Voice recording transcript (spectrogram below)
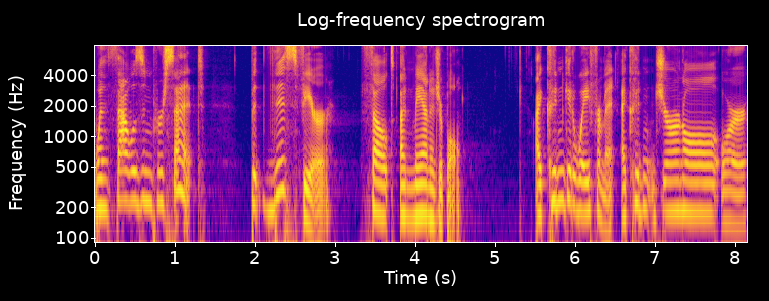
1000%. But this fear felt unmanageable. I couldn't get away from it. I couldn't journal or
